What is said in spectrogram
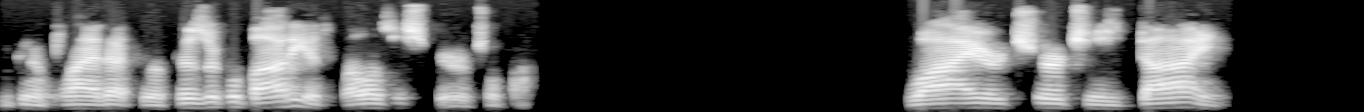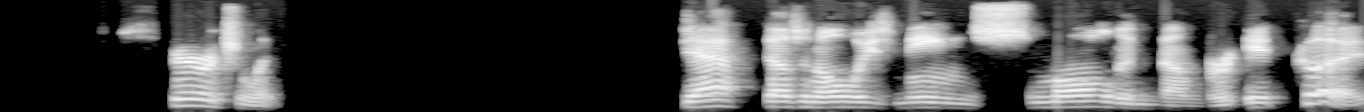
You can apply that to a physical body as well as a spiritual body. Why are churches dying? Spiritually. Death doesn't always mean small in number. It could,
